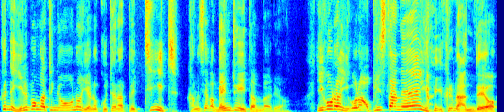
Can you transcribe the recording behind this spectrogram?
근데 1번 같은 경우는 얘는 구텐 앞에 tit. 강세가 맨 뒤에 있단 말이야. 이거랑 이거랑 어, 비슷하네. 그러면 안 돼요.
